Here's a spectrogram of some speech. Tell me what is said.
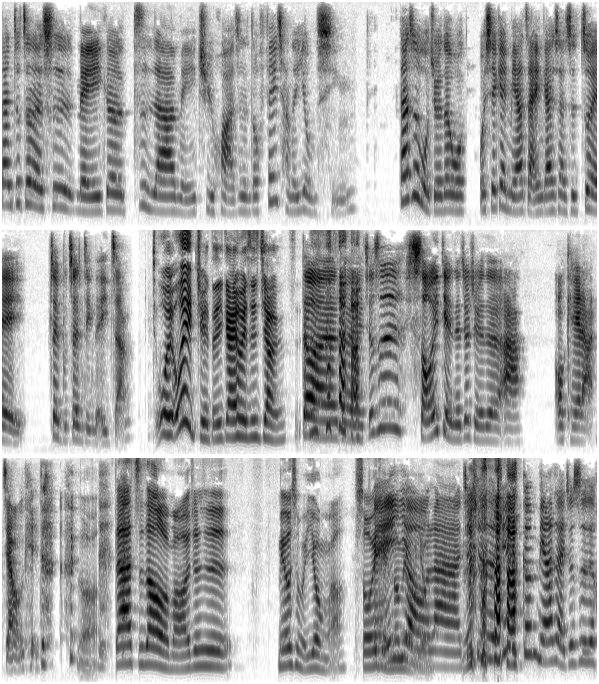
但这真的是每一个字啊，每一句话，真的都非常的用心。但是我觉得我我写给米亚仔应该算是最最不正经的一张，我我也觉得应该会是这样子。对对，就是熟一点的就觉得啊，OK 啦，这样 OK 的。大家知道了吗？就是没有什么用啊，熟一点都没有啦，就觉得因为跟米亚仔就是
